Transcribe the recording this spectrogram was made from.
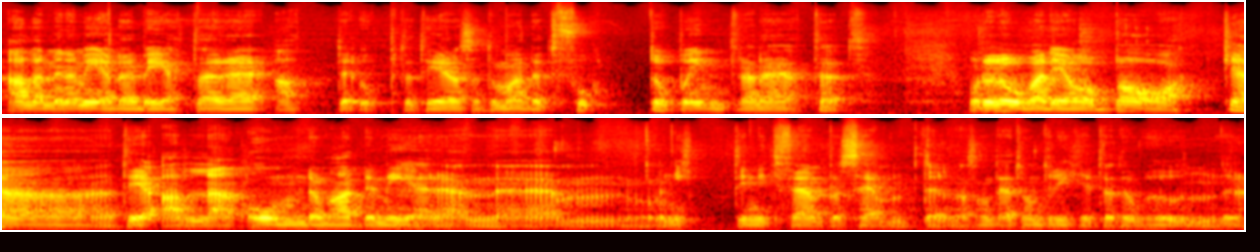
alla mina medarbetare att eh, uppdatera så att de hade ett foto på intranätet. Och då lovade jag att baka till alla om de hade mer än eh, 90-95 procent eller något sånt. Jag tror inte riktigt att det tog 100.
